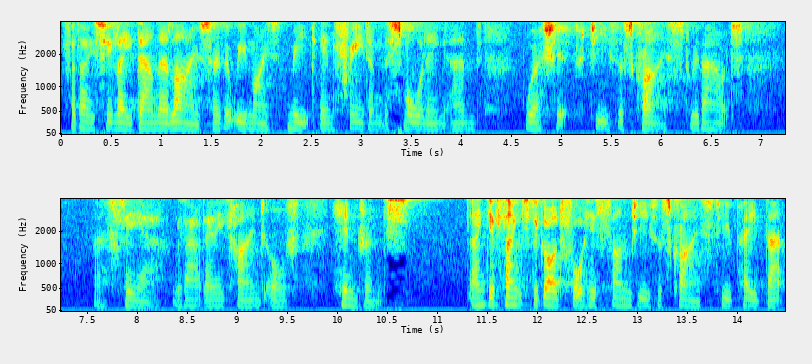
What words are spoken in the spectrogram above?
for those who laid down their lives so that we might meet in freedom this morning and worship Jesus Christ without uh, fear, without any kind of hindrance. And give thanks to God for his Son, Jesus Christ, who paid that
